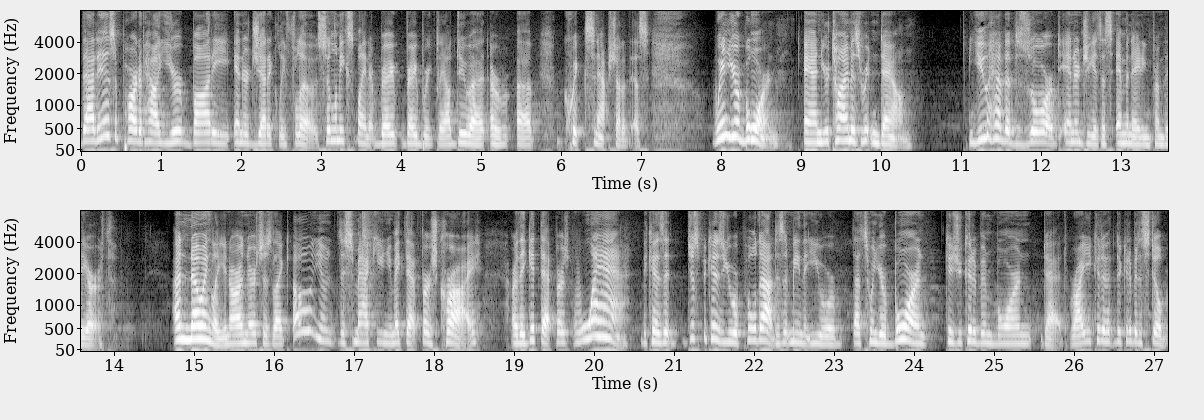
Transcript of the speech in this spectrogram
that is a part of how your body energetically flows. So let me explain it very, very briefly. I'll do a, a, a quick snapshot of this. When you're born and your time is written down, you have absorbed energy as it's emanating from the earth unknowingly. You know, our nurses like, oh, you know, they smack you and you make that first cry, or they get that first wah, because it just because you were pulled out doesn't mean that you were. That's when you're born, because you could have been born dead, right? You could have there could have been a still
